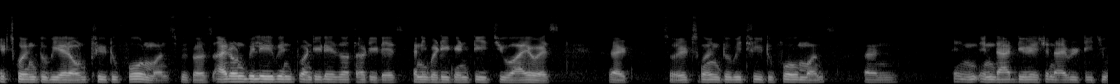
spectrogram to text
it's going to be around 3 to 4 months because I don't believe in 20 days or 30 days anybody can teach you iOS right? So it's going to be three to four months and in in that duration i will teach you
